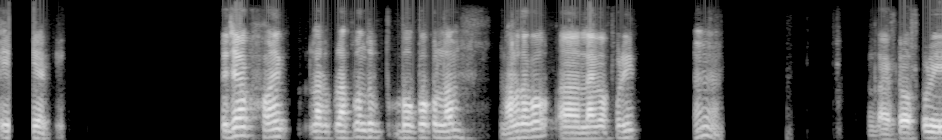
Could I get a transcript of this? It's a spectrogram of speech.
এই আর কি। তো যাই হোক অনেক রাত পর্যন্ত বক বক করলাম। ভালো থাকো লাইভ অফ করি হুম? লাইভটা অফ করি।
